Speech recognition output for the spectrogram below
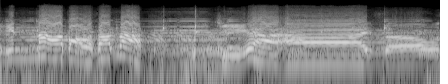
银那，宝山呐，你接收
